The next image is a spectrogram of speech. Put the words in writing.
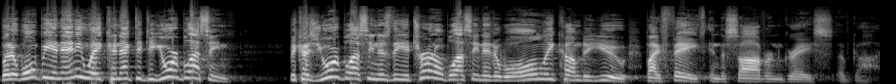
But it won't be in any way connected to your blessing. Because your blessing is the eternal blessing and it will only come to you by faith in the sovereign grace of God.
